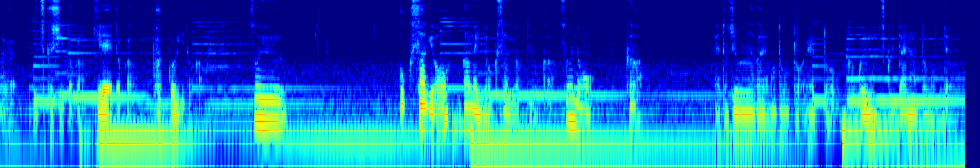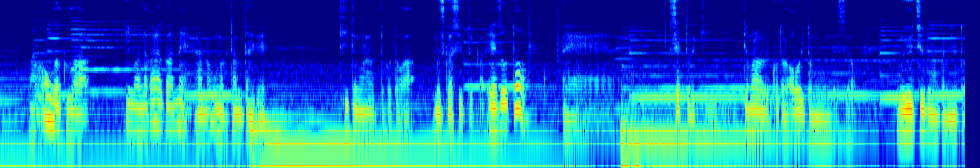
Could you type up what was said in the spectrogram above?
なんか美しいとか綺麗とかかっこいいとかそういう置く作業画面に置く作業っていうかそういうのが、えーと、自分の中でもともと,、えーと、かっこいいもの作りたいなと思って、まあ、音楽は今なかなかねあの音楽単体で聴いてもらうってことが難しいというか映像と、えー、セットで聴いてもらうことが多いと思うんですよ。YouTube なんか見ると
